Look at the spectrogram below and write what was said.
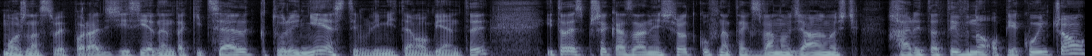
można sobie poradzić. Jest jeden taki cel, który nie jest tym limitem objęty i to jest przekazanie środków na tak zwaną działalność charytatywno-opiekuńczą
